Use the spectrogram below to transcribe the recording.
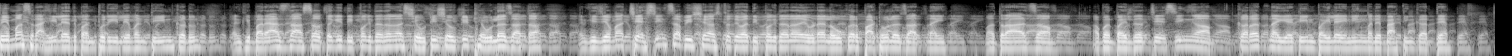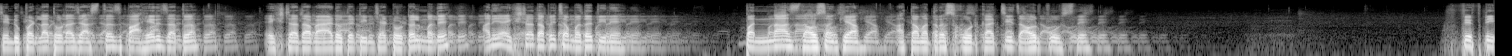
फेमस राहिले आहेत बनपुरी इलेव्हन टीमकडून. कारण की बऱ्याचदा असं होतं की दीपक दादाला शेवटी शेवटी ठेवलं जातं. कारण की जेव्हा चेसिंगचा विषय असतो तेव्हा दीपक दादा एवढ्या लवकर पाठवलं जात नाही. मात्र आज आपण पाहिलं चेसिंग करत नाहीये. टीम पहिल्या इनिंगमध्ये बॅटिंग करते. चेंडू पडला थोडा जास्तच बाहेर जातोय एक्स्ट्रा धाबा ऍड होते टीमच्या टोटलमध्ये आणि या एक्स्ट्रा धाब्याच्या मदतीने. पन्नास धाव संख्या. आता मात्र स्कोर कार्डची पोहोचते. फिफ्टी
